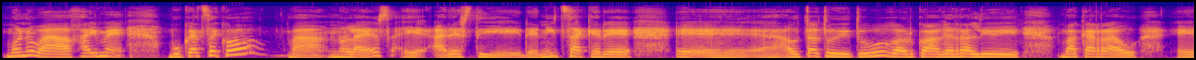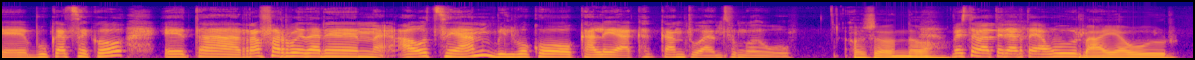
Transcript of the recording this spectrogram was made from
Bueno, ba, Jaime, bukatzeko, ba, nola ez, e, arestiren hitzak ere e, e, hautatu ditugu, gaurko agerraldi bakarra hau e, bukatzeko, eta Rafa Ruedaren ahotzean Bilboko kaleak kantua entzungo dugu. Oso ondo. Beste batera arte agur. Bai, agur.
